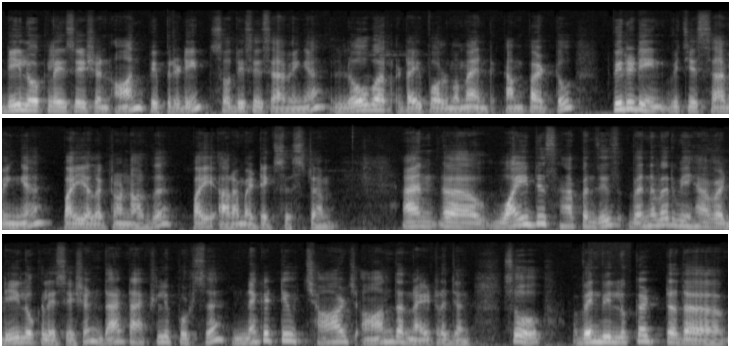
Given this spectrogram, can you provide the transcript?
delocalization on piperidine. So, this is having a lower dipole moment compared to pyridine which is having a pi electron or the pi aromatic system. And uh, why this happens is whenever we have a delocalization that actually puts a negative charge on the nitrogen. So, when we look at the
